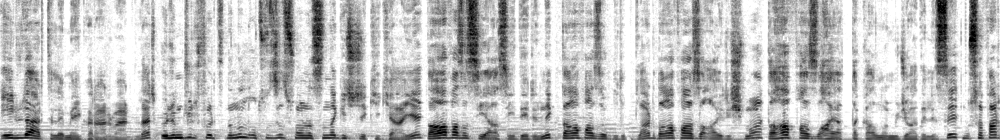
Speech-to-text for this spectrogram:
Eylül'e ertelemeye karar verdiler. Ölümcül Fırtına'nın 30 yıl sonrasında geçecek hikaye. Daha fazla siyasi derinlik, daha fazla gruplar, daha fazla ayrışma, daha fazla hayatta kalma mücadelesi. Bu sefer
